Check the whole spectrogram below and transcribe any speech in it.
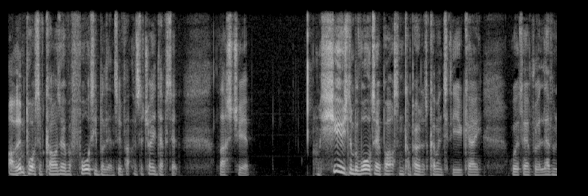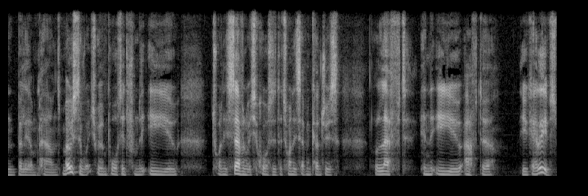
our imports of cars are over 40 billion. So in fact, there's a trade deficit last year. A huge number of auto parts and components come into the UK, worth over 11 billion pounds, most of which were imported from the EU 27, which of course is the 27 countries left in the EU after the UK leaves.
